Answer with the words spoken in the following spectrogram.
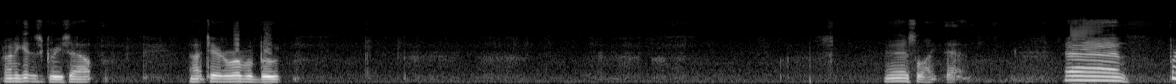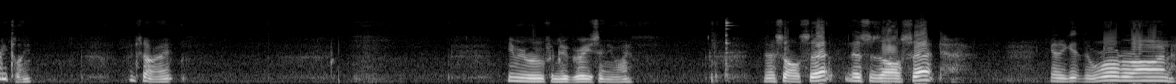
trying to get this grease out. Not tear the rubber boot. Just like that. And pretty clean. Looks alright. Give me room for new grease anyway. That's all set. This is all set. Gotta get the rotor on.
